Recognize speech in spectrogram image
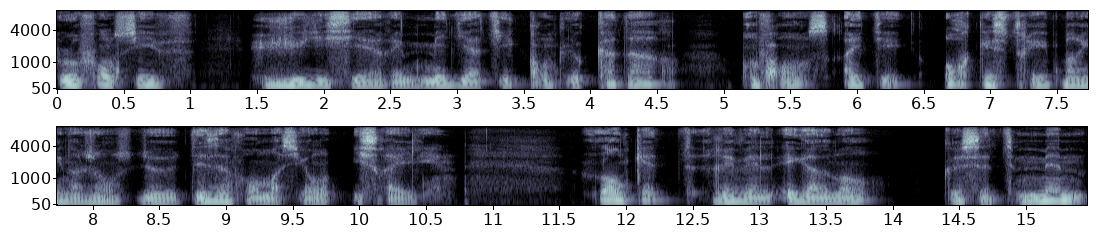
l'offensive judiciaire et médiatique contre le Qatar en France a été orchestrée par une agence de désinformation israélienne. L'enquête révèle également que cette même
